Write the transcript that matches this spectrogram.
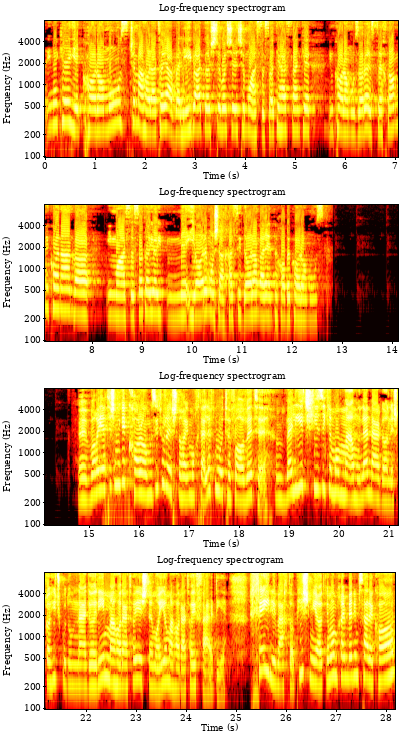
اینه که یک کارآموز چه مهارت های اولیه‌ای باید داشته باشه چه مؤسساتی هستن که این کارآموزا رو استخدام می‌کنن و این مؤسسات آیا معیار مشخصی دارن برای انتخاب کارآموز؟ واقعیتش اینه که کارآموزی تو رشته های مختلف متفاوته. ولی یه چیزی که ما معمولا در دانشگاه هیچ کدوم نداریم مهارت های اجتماعی و مهارت های فردیه. خیلی وقتا پیش میاد که ما می‌خوایم بریم سر کار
